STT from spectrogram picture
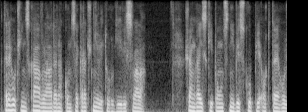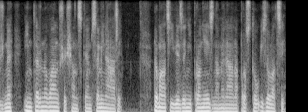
kterého čínská vláda na konsekrační liturgii vyslala. Šanghajský pomocný biskup je od téhož dne internován v šešanském semináři. Domácí vězení pro něj znamená naprostou izolaci,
